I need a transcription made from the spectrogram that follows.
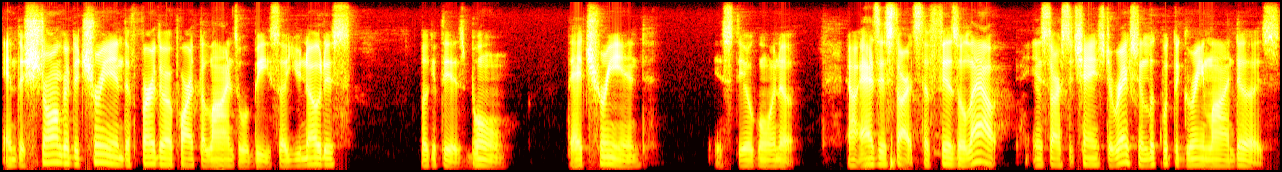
And the stronger the trend the further apart the lines will be. So you notice look at this boom that trend is still going up. Now as it starts to fizzle out and starts to change direction look what the green line does.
